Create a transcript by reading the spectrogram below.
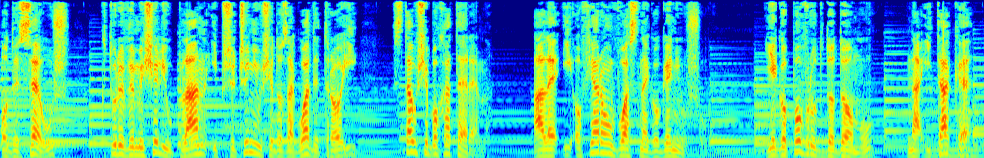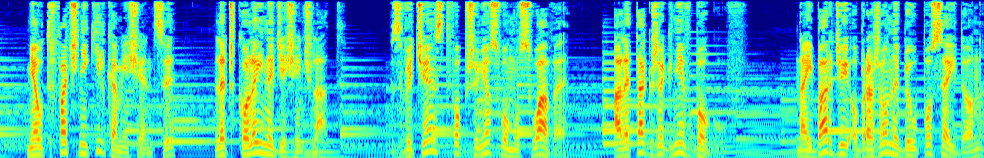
Odyseusz, który wymyślił plan i przyczynił się do zagłady Troi, stał się bohaterem, ale i ofiarą własnego geniuszu. Jego powrót do domu, na Itakę, miał trwać nie kilka miesięcy, lecz kolejne dziesięć lat. Zwycięstwo przyniosło mu sławę, ale także gniew bogów. Najbardziej obrażony był Posejdon,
